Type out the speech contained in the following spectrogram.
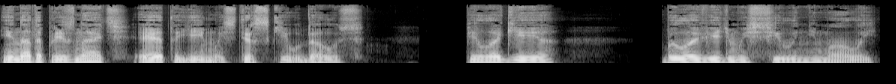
И, надо признать, это ей мастерски удалось. Пелагея была ведьмой силы немалой.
